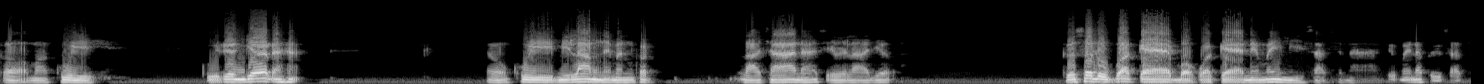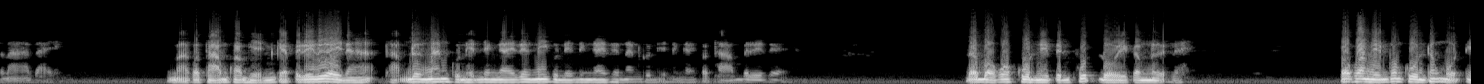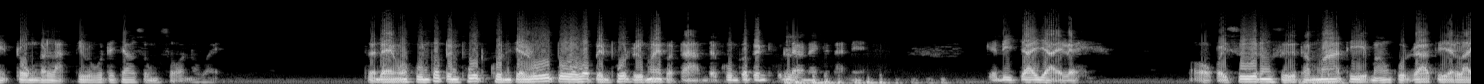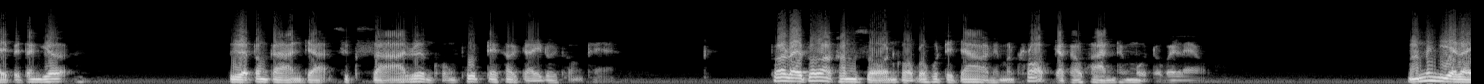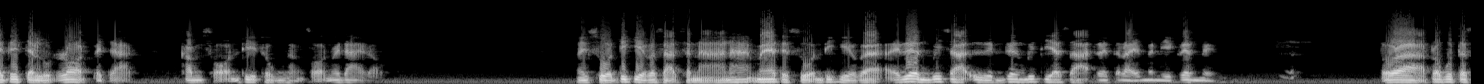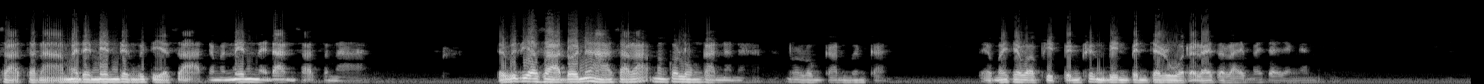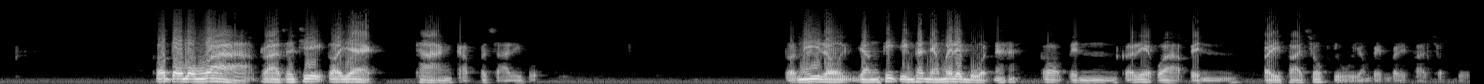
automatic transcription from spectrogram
ก็มาคุย คุยเรื่องเยอะนะฮะเราคุยมีล่ามเนี่ยมันก็ลาช้านะเสียเวลาเยอะ คือสรุปว่าแกบอกว่าแกเนี่ยไม่มีศาสนาคือไม่นับถือศาสนาใดมาก็ถามความเห็นแกไปเรื่อยๆนะฮะถามเรื่องนั้นคุณเห็นยังไง เรื่องนี้คุณเห็นยังไงเรื่องนั้นคุณเห็นยังไง ก็ถามไปเรื่อยๆ แล้วบอกว่าคุณนี่เป็นพุทธโดยกำเนิดเลย เพราะความเห็นของคุณทั้งหมดนี่ตรงกับหลักที่พระพุทธเจ้าทรงสอนเอาไว้ แสดงว่าคุณก็เป็นพุทธคุณจะรู้ตัวว่าเป็นพุทธหรือไม่ก็ตาม แต่คุณก็เป็นพุทธแล้วในขณะนี้แกดีใจใหญ่เลย ออกไปซื้อหนังสือธรรมะที่มหาคุณราชวิทยาลัยไปตั้งเยอะเพื่อต้องการจะศึกษาเรื่องของพุทธได้เข้าใจโดยท่องแท้ เพราะอะไรเพราะว่าคำสอนของพระพุทธเจ้าเนี่ยมันครอบจักรพันทั้งหมดเอาไว้แล้ว มันไม่มีอะไรที่จะหลุดรอดไปจากคำสอนที่ทรงสั่งสอนไม่ได้เราในส่วนที่เกี่ยวกับศาสนานะฮะแม้แต่ส่วนที่เกี่ยวกับเรื่องวิชาอื่น เรื่องวิทยาศาสตร์อะไรต่ออะไรมันอีกเรื่องหนึ่งพราะว่าพระพุทธศาสนาไม่ได้เน้นเรื่องวิทยาศาสตร์นะมันเน้นในด้านศาสนา แต่วิทยาศาสตร์โดยเนื้อหาสาระมันก็ลงกันนะนะฮะ ก็ลงกันเหมือนกัน แต่ไม่ใช่ว่าผิดเป็นเครื่องบินเป็นจรวดอะไรต่ออะไรไม่ใช่อย่างนั้นก็ตกลงว่าพระสชิก็แยกทางกับภาษาริบุตรตอนนี้เรายังที่จริงท่านยังไม่ได้บวชนะฮะ ก็เป็นก็เรียกว่าเป็นปริพาชกอยู่ยังเป็นปริพาชกอยู่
